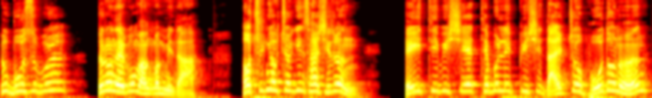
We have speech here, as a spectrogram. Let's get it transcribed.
그 모습을 드러내고 만 겁니다. 더 충격적인 사실은 JTBC의 태블릿 PC 날조 보도는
